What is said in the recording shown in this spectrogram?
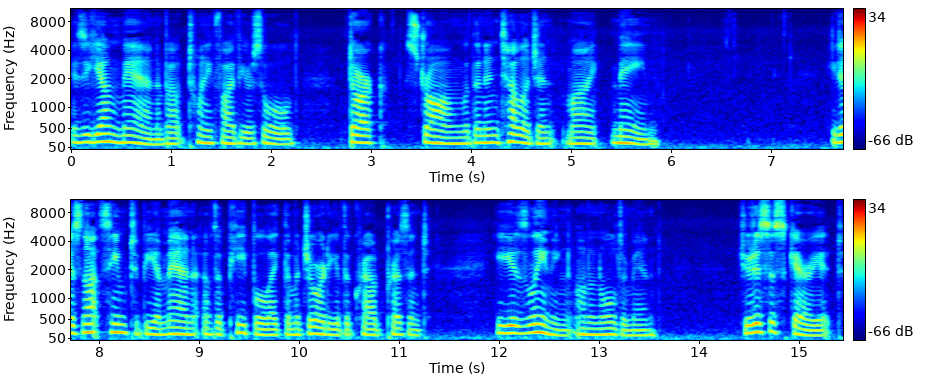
is a young man about twenty five years old, dark, strong, with an intelligent mane. He does not seem to be a man of the people like the majority of the crowd present. He is leaning on an older man. Judas Iscariot,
